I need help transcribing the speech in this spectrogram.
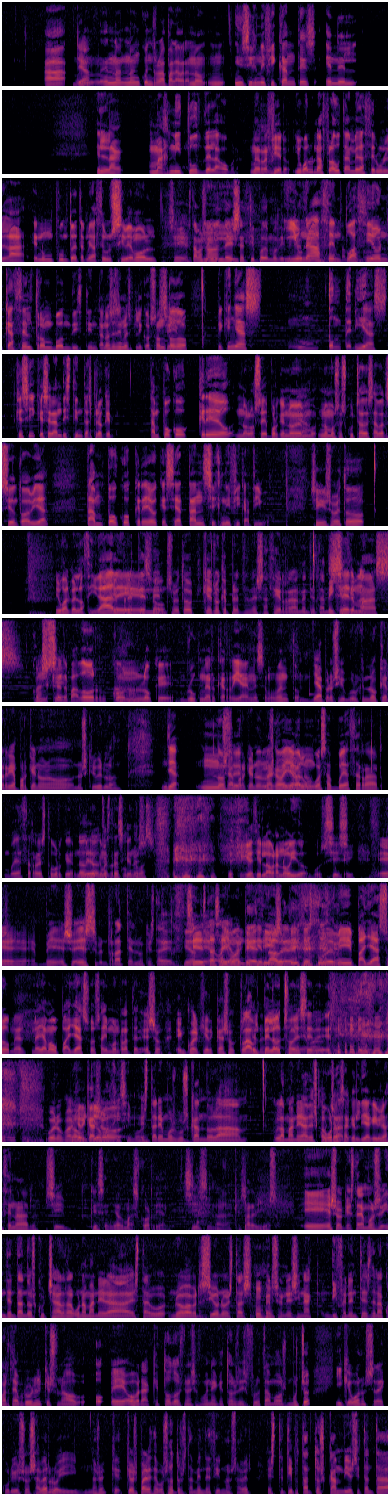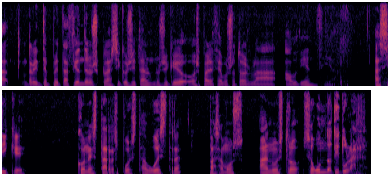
a... Mm, No, no encuentro la palabra, no. mm, Insignificantes en el... en la magnitud de la obra, me Ujú. refiero. Igual una flauta en vez de hacer un la, en un punto determinado hace un si bemol, Sí, estamos hablando de Y- ese tipo de y modificaciones. una ¿no? acentuación que hace el trombón distinta. No sé si me explico. Son Sí. todo pequeñas mm, tonterías que sí, que serán distintas, pero que tampoco creo, no lo sé, porque no, Ya. hemo- no hemos escuchado esa versión todavía, tampoco creo que sea tan significativo. tampoco. Sí, sobre todo, Igual ¿qué velocidades, pretenden, o sobre todo, ¿qué es lo que pretendes hacer realmente también? Ser decir, la- que- conservador con Ajá. lo que Bruckner querría en ese momento. Ya, pero si Bruckner lo querría, ¿por qué no, no, no escribirlo? Ya, no O sea, sé. ¿por qué no lo Me acaba de llegar un WhatsApp, voy a cerrar, voy a cerrar esto porque No, veo que me están escribiendo más. es que quiero decir, lo habrán oído. Pues, Sí, sí. Eh, es, es Rattle, ¿no? Que está diciendo. Sí, está Simon diciendo, a ver qué dices tú de mí, payaso. Me ha, me ha llamado payaso Simon Rattle. Eso, en cualquier caso, clown. el pelocho ese de... bueno, en cualquier caso, majísimo, ¿eh? estaremos buscando la, la manera de ¿Te acuerdas escuchar. aquel día que vino a cenar? Sí, Qué señor más cordial. sí, sí, la verdad que sí. Maravilloso. Eh, eso, que estaremos intentando escuchar de alguna manera esta nueva versión o estas versiones diferentes de la Cuarta de Brunner, que es una eh, obra que todos, una sinfonía que todos disfrutamos mucho y que, bueno, será curioso saberlo. Y no sé, ¿qué, qué os parece a vosotros también? Decirnos, a ver, este tipo, tantos cambios y tanta reinterpretación de los clásicos y tal, no sé qué os parece a vosotros la audiencia. Así que, con esta respuesta vuestra, pasamos a nuestro segundo titular.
